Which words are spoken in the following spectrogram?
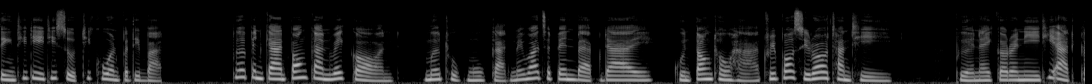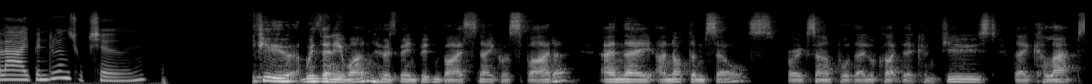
สิ่งที่ดีที่สุดที่ควรปฏิบัติ เพื่อเป็นการป้องกันไว้ก่อน เมื่อถูกงูกัดไม่ว่าจะเป็นแบบใด คุณต้องโทรหา Triple Zero ทันที เผื่อในกรณีที่อาจกลายเป็นเรื่องฉุกเฉิน If you with anyone who has been bitten by a snake or spider and they are not themselves, for example, they look like they're confused, they collapse,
